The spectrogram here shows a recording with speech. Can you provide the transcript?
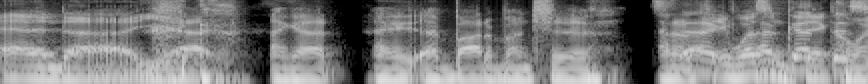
and uh, yeah, I got I, I bought a bunch of I don't know. It wasn't I've got Bitcoin. This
